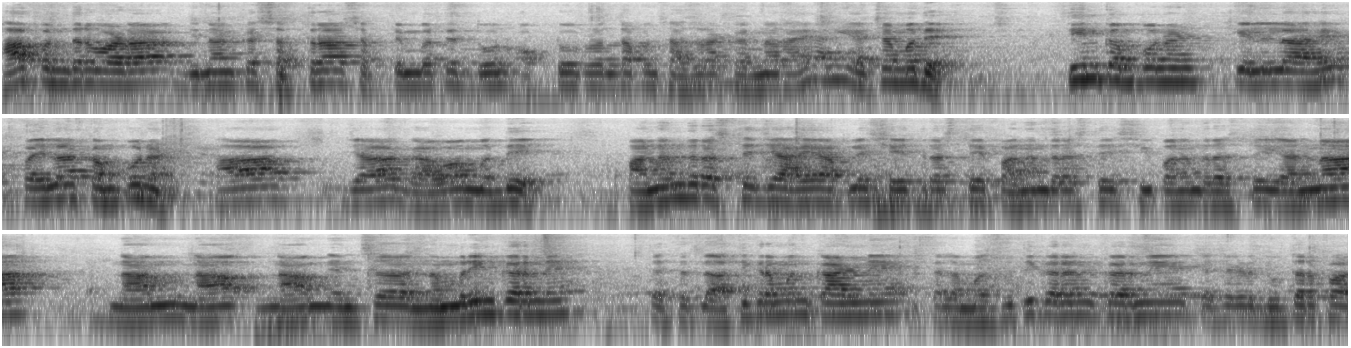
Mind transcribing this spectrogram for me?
हा पंधरवाडा दिनांक सतरा सप्टेंबर ते दोन ऑक्टोबरपर्यंत आपण साजरा करणार आहे आणि याच्यामध्ये तीन कंपोनंट केलेला आहे. पहिला कंपोनंट हा ज्या गावामध्ये पानंद रस्ते जे आहे आपले शेत रस्ते पानंद रस्ते शिवपानंद रस्ते यांना नाम नाव नाम यांचं नंबरिंग करणे त्याच्यातलं अतिक्रमण काढणे त्याला मजबूतीकरण करणे त्याच्याकडे दुतर्फा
